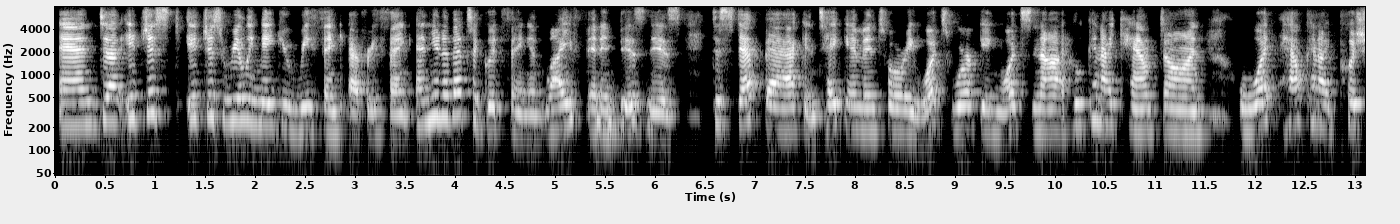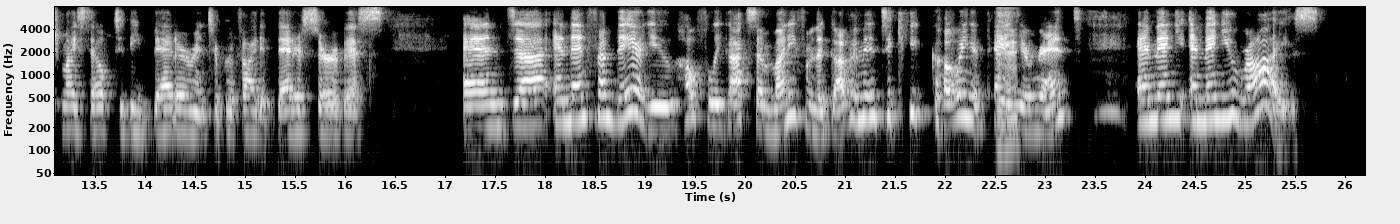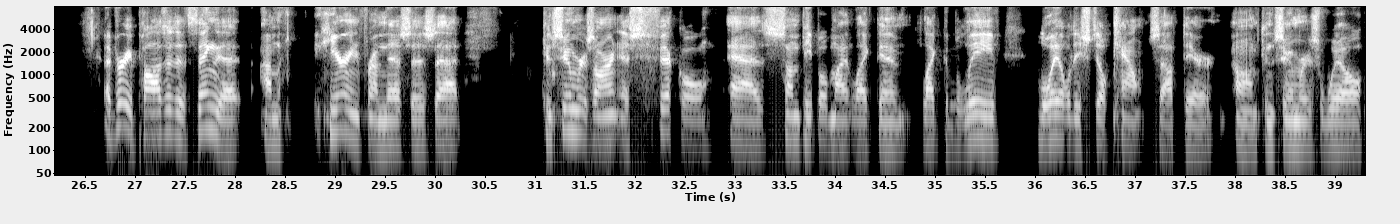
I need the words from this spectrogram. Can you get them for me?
and uh, it just it just really made you rethink everything. And you know that's a good thing in life and in business to step back and take inventory what's working what's not who can i count on what how can i push myself to be better and to provide a better service? And uh, and then from there you hopefully got some money from the government to keep going and paying mm-hmm. your rent. And then and then you rise. A very positive thing that i'm hearing from this is that consumers aren't as fickle as some people might like them like to believe. Loyalty still counts out there. Um, consumers will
